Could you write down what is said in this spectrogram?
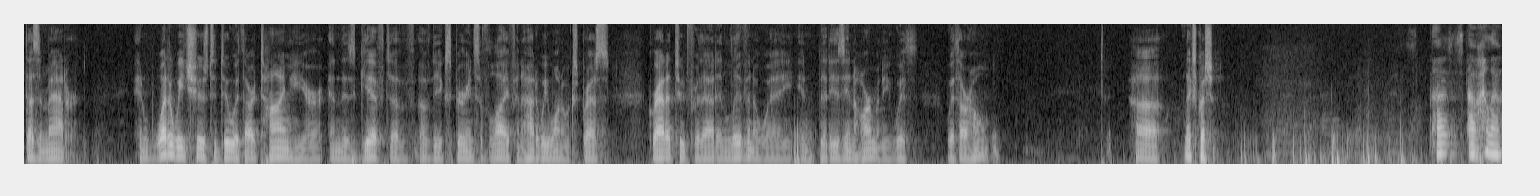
does it matter? And what do we choose to do with our time here and this gift of, of the experience of life, and how do we want to express gratitude for that and live in a way in, that is in harmony with, with our home? Uh, next question. Oh, hello.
